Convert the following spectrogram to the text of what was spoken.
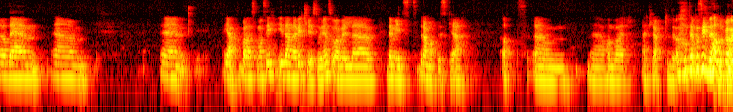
Og det øh, øh, Ja, hva skal man si? I denne virkelige historien så var vel det minst dramatiske at han var erklært død, holdt jeg på å si. Det alle var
